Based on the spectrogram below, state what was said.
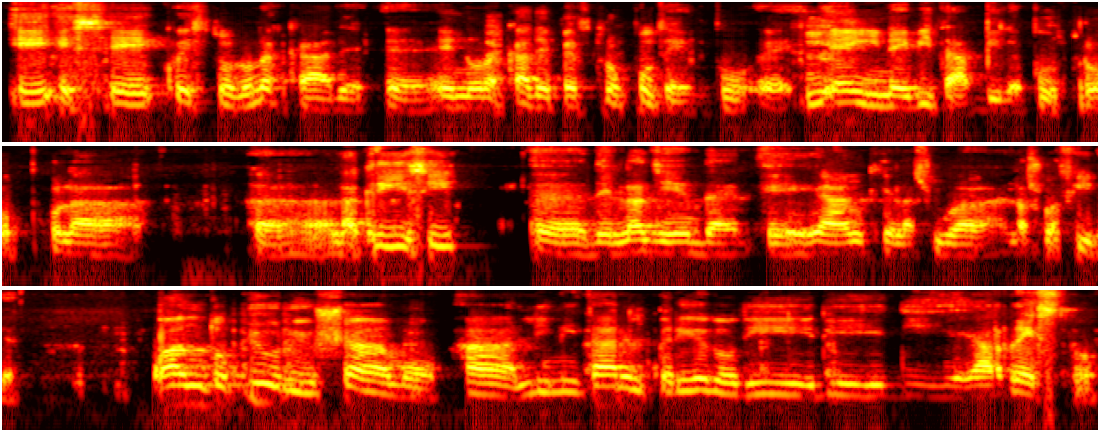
e, e se questo non accade eh, e non accade per troppo tempo eh, è inevitabile purtroppo la, eh, la crisi eh, dell'azienda e anche la sua, la sua fine. Quanto più riusciamo a limitare il periodo di, di, di, arresto,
